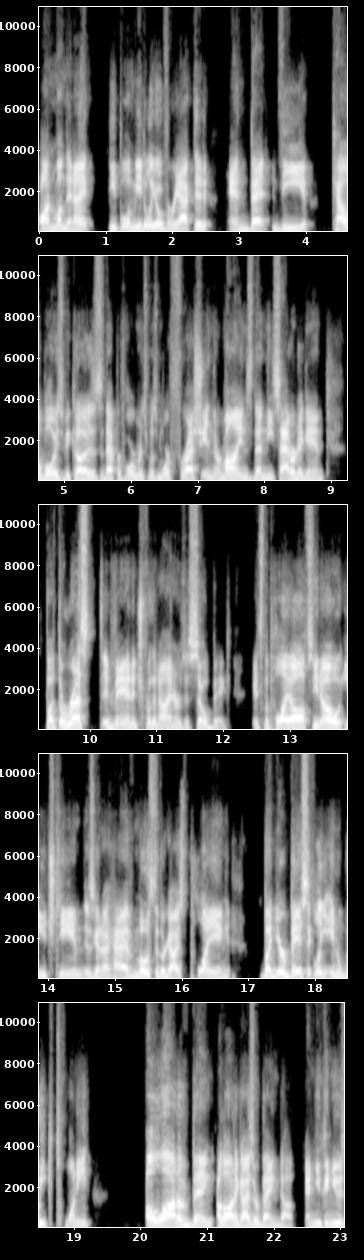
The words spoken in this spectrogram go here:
on Monday night. People immediately overreacted and bet the Cowboys because that performance was more fresh in their minds than the Saturday game. But the rest advantage for the Niners is so big. It's the playoffs. You know, each team is going to have most of their guys playing, but you're basically in week 20. A lot of bang, a lot of guys are banged up, and you can use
